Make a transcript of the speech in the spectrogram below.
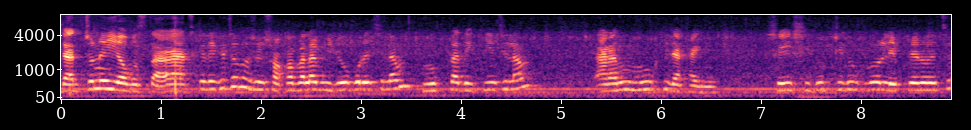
যার জন্য এই অবস্থা। আর আজকে দেখেছ তো, সেই সকালবেলা ভিডিও করেছিলাম, মুখটা দেখিয়েছিলাম, আর আমি মুখই দেখাইনি। সেই সিঁদুর টিঁদুর পুরো লেপটে রয়েছে,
